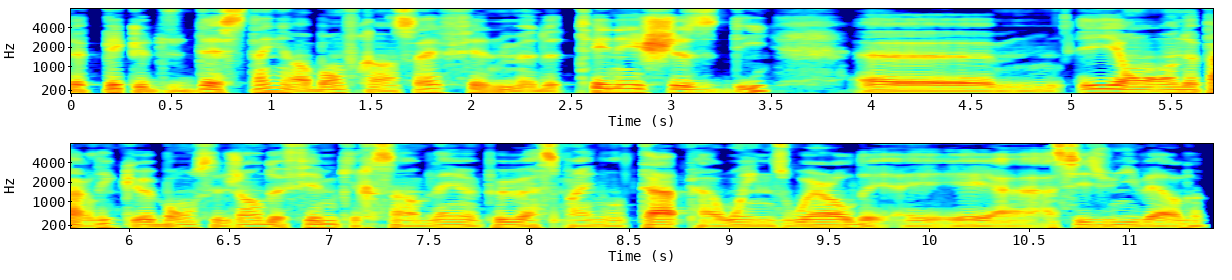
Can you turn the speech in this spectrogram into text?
le pic du destin en bon français, film de Tenacious D. Euh, et on, a parlé que bon, c'est le genre de film qui ressemblait un peu à Spinal Tap, à Wayne's World et, à, ces univers-là.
